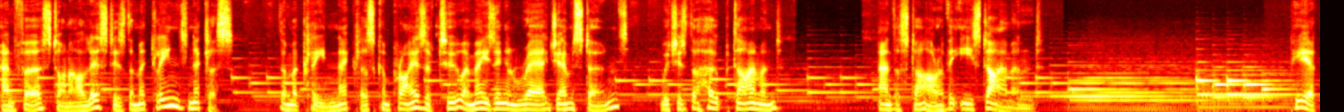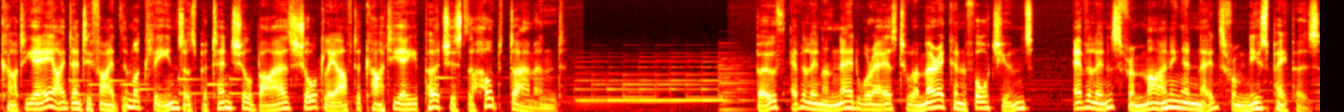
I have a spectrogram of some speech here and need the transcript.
And first on our list is the McLean's necklace. The McLean necklace comprises of two amazing and rare gemstones, which is the Hope Diamond and the Star of the East Diamond. Pierre Cartier identified the McLeans as potential buyers shortly after Cartier purchased the Hope Diamond. Both Evelyn and Ned were heirs to American fortunes, Evelyn's from mining and Ned's from newspapers.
